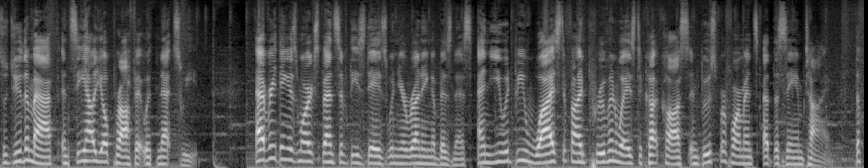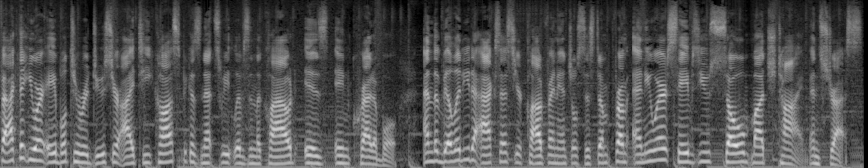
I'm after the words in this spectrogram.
so do the math and see how you'll profit with NetSuite. Everything is more expensive these days when you're running a business, and you would be wise to find proven ways to cut costs and boost performance at the same time. The fact that you are able to reduce your IT costs because NetSuite lives in the cloud is incredible. And the ability to access your cloud financial system from anywhere saves you so much time and stress.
